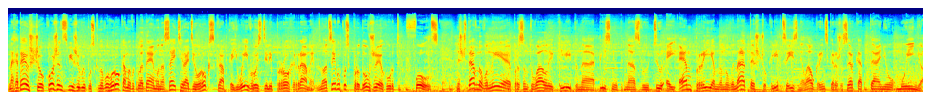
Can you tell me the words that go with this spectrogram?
Нагадаю, що кожен свіжий випуск нового року ми викладаємо на сайті radiorocks.ua в розділі програми. Ну а цей випуск продовжує гурт Falls. Нещодавно вони презентували кліп на пісню під назвою 2AM. Приємна новина, те, що кліп цей зняла українська режисерка Таню Муїньо.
